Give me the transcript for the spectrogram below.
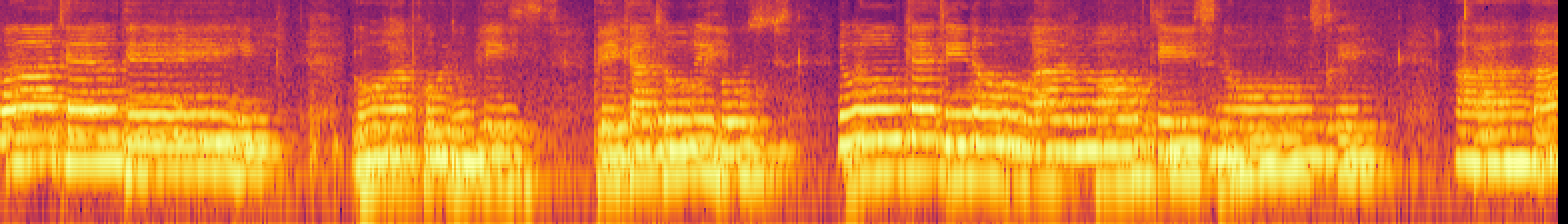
Mater Dei, ora pro nobis peccatoribus, nunc et in hora mortis nostri. Amen.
